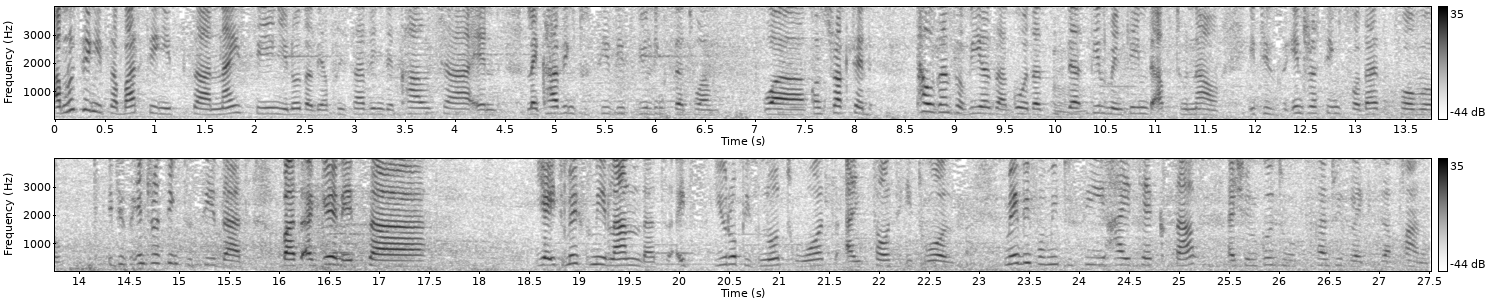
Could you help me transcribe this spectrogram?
I'm not saying it's a bad thing. It's a nice thing, you know, that they are preserving the culture and like having to see these buildings that were were constructed thousands of years ago that they're still maintained up to now. It is interesting for that. For it is interesting to see that. But again, it's uh, yeah, it makes me learn that it's Europe is not what I thought it was. Maybe for me to see high tech stuff, I should go to countries like Japan,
